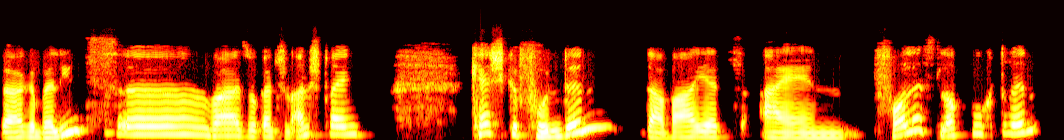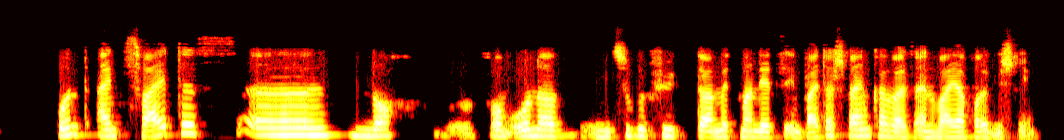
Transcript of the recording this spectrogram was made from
Berge Berlins, äh, war also ganz schön anstrengend. Cache gefunden, da war jetzt ein volles Logbuch drin und ein zweites äh, noch vom Owner hinzugefügt, damit man jetzt eben weiterschreiben kann, weil das eine war ja vollgeschrieben.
